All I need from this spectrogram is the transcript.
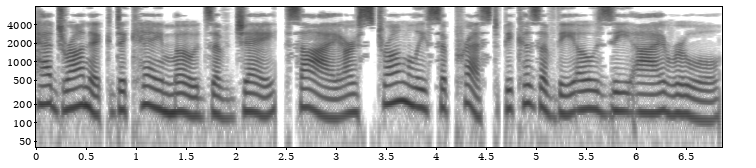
Hadronic decay modes of J, psi are strongly suppressed because of the OZI rule.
